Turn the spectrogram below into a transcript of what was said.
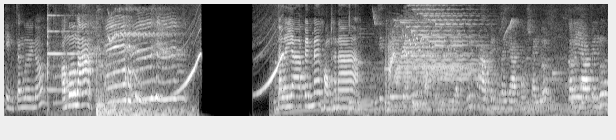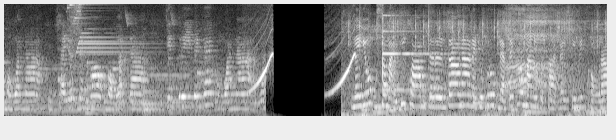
เก่งจังเลยเนาะ เอามือมา กัลยาเป็นแม่ของธนา จิตรีเป็นลูกของสมเกียรตินิพาเป็นภรรยาของชายยศกัลยาเป็นลูกของวันนาชายยศเป็นพ่อของลัดดา จิตรีเป็นแม่ของวันนา ในยุคสมัยที่ความเจริญก้าวหน้าในทุกรูปแบบได้เข้ามามีบทบาทในชีวิตของเรา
